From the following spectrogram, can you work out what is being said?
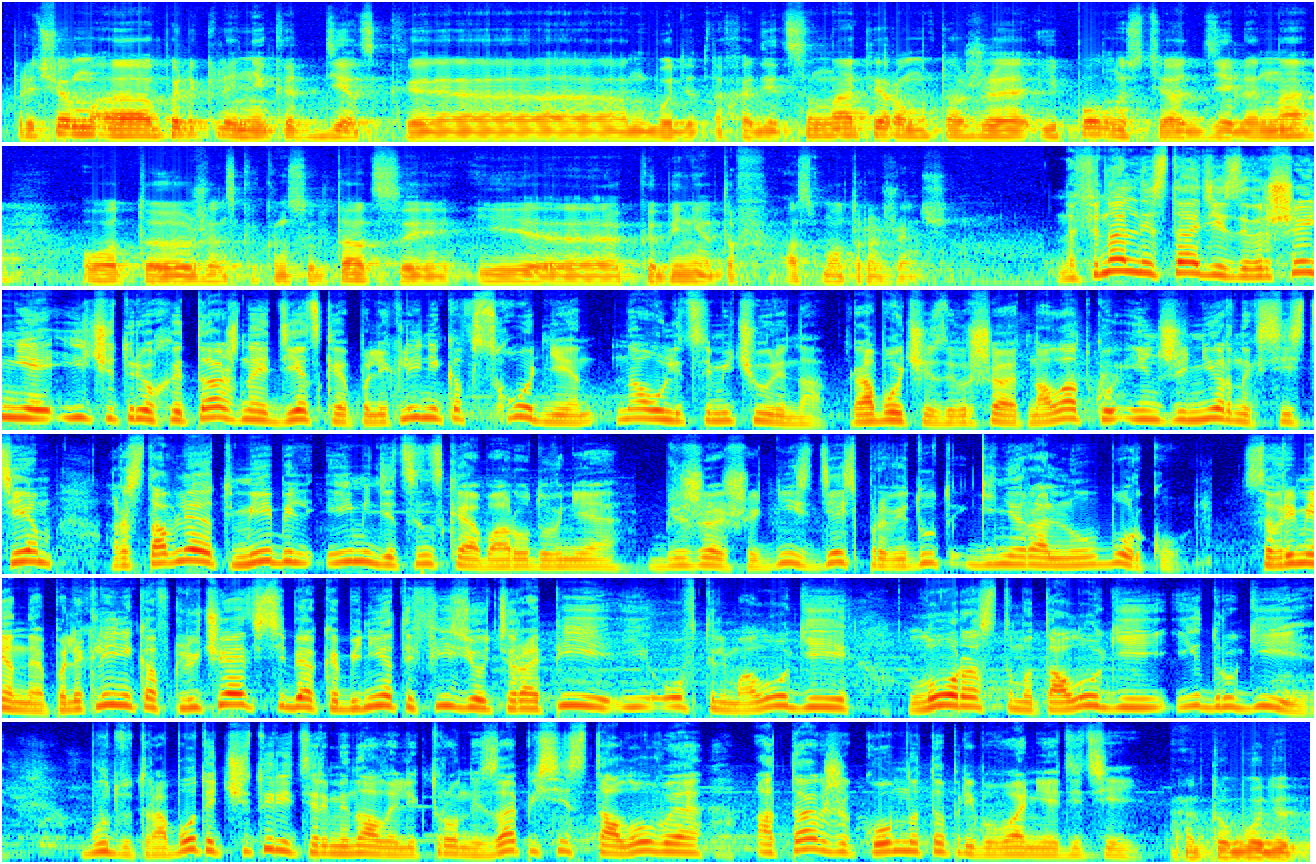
Причем э, поликлиника детская э, будет находиться на первом этаже и полностью отделена от э, женской консультации и кабинетов осмотра женщин. На финальной стадии завершения и четырехэтажная детская поликлиника «Всходняя» на улице Мичурина. Рабочие завершают наладку инженерных систем, расставляют мебель и медицинское оборудование. В ближайшие дни здесь проведут генеральную уборку. Современная поликлиника включает в себя кабинеты физиотерапии и офтальмологии, лора, стоматологии и другие. Будут работать четыре терминала электронной записи, столовая, а также комната пребывания детей. Это будет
